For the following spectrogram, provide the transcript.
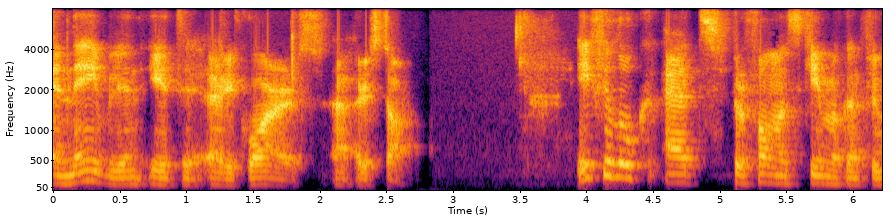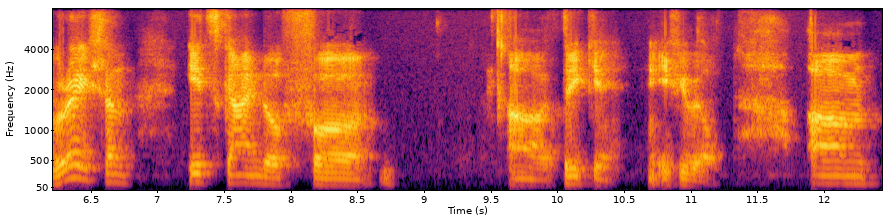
enabling it uh, requires a restart. If you look at performance schema configuration, it's kind of uh, uh, tricky, if you will. Um,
